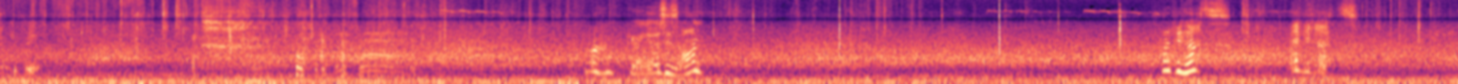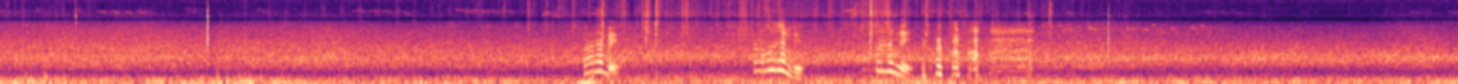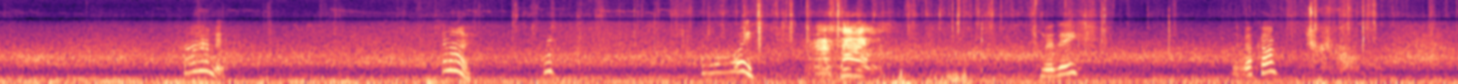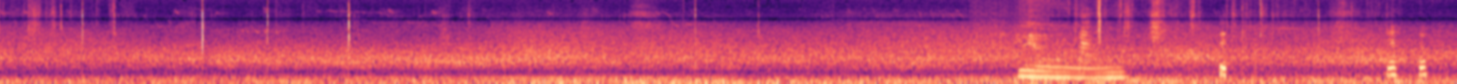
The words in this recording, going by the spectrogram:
It, do you? okay, yours is on. You nuts? You nuts? Can I have it? Can I have it? Can I have it? I have it? Can I? Hmm. Oi. Ready? Put it back on. Hello. Sit. Yeah, look.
